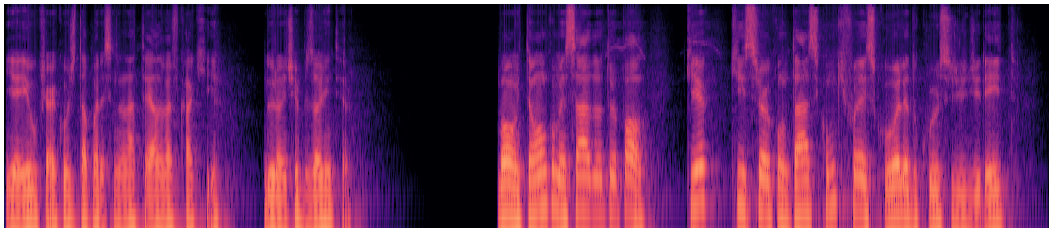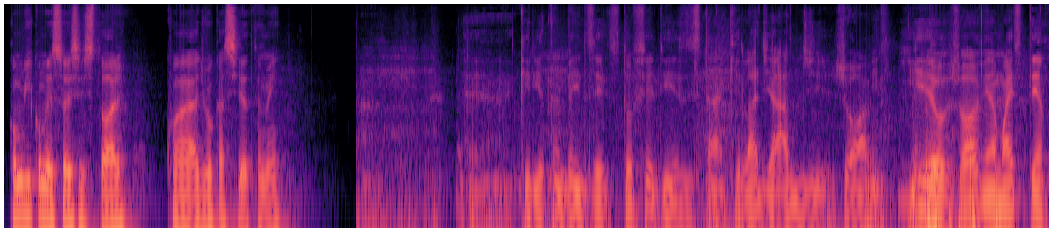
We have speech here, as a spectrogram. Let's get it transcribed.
e aí o QR Code está aparecendo na tela e vai ficar aqui durante o episódio inteiro. Bom, então vamos começar, doutor Paulo. Queria que o senhor contasse como que foi a escolha do curso de Direito, como que começou essa história com a advocacia também. É, queria também dizer que estou feliz de estar aqui ladeado de jovens, e eu, jovem há mais tempo,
